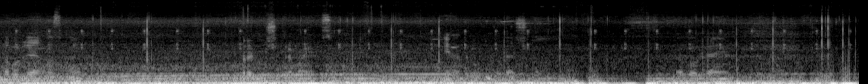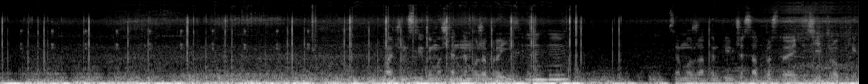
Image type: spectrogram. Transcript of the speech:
Добавляємо газку. Правіше тримаємося. І на другу передачу. Добавляємо. Бачимо, скільки машин не може проїхати. Угу. Це можна там півчаса простояти всі тропки.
